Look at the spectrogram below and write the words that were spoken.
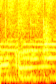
oh,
